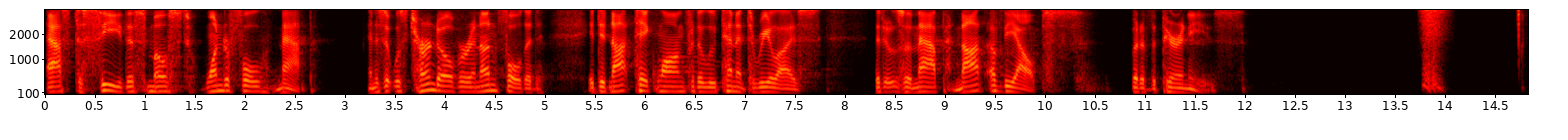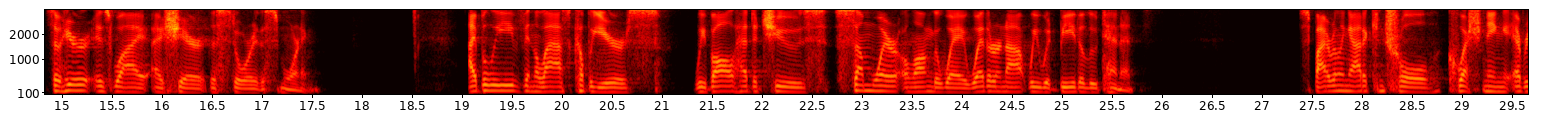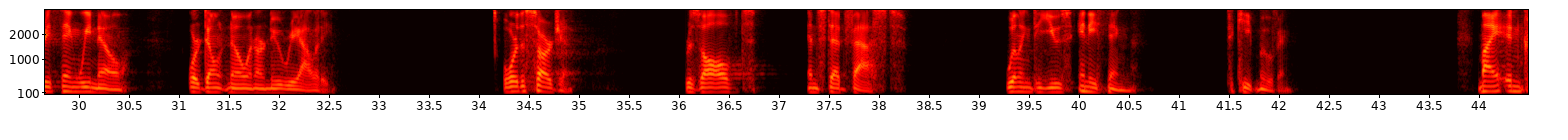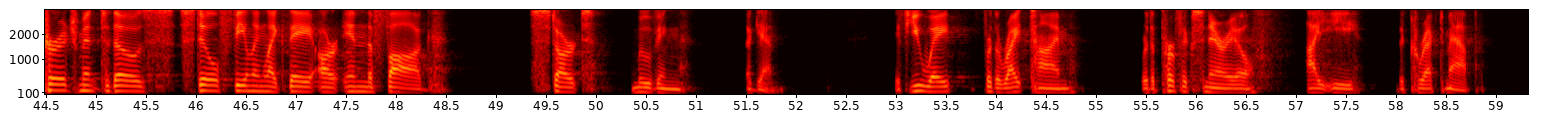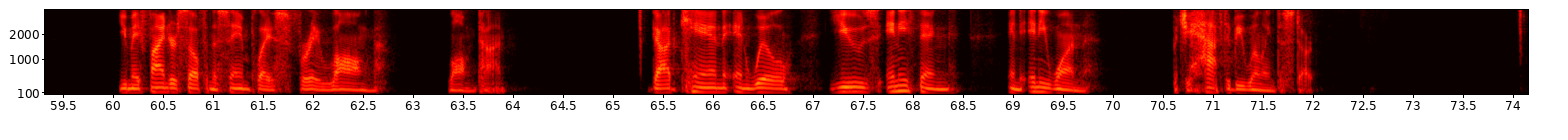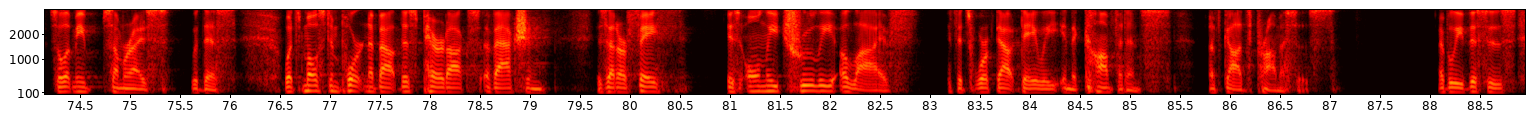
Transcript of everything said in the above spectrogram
asked to see this most wonderful map. And as it was turned over and unfolded, it did not take long for the lieutenant to realize that it was a map not of the Alps, but of the Pyrenees. So here is why I share this story this morning. I believe in the last couple years, we've all had to choose somewhere along the way whether or not we would be the lieutenant. Spiraling out of control, questioning everything we know or don't know in our new reality. Or the sergeant, resolved and steadfast, willing to use anything to keep moving. My encouragement to those still feeling like they are in the fog start moving again. If you wait for the right time or the perfect scenario, i.e., the correct map, you may find yourself in the same place for a long, long time. God can and will use anything and anyone, but you have to be willing to start. So let me summarize with this. What's most important about this paradox of action is that our faith is only truly alive if it's worked out daily in the confidence of God's promises. I believe this is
